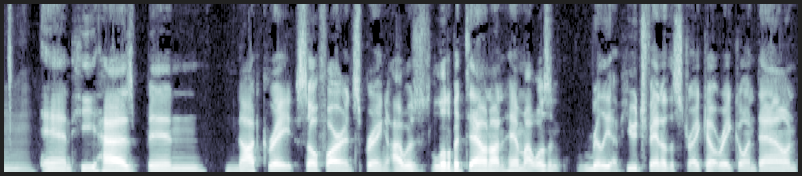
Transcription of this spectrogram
mm. and he has been not great so far in spring. I was a little bit down on him. I wasn't really a huge fan of the strikeout rate going down.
